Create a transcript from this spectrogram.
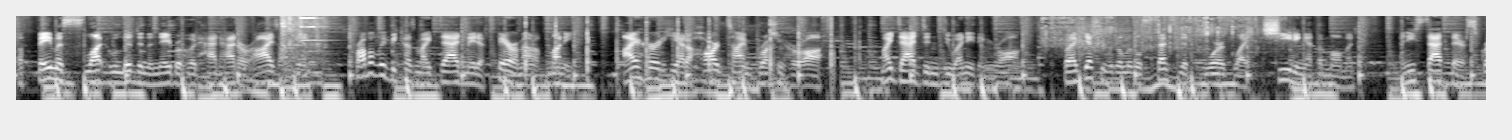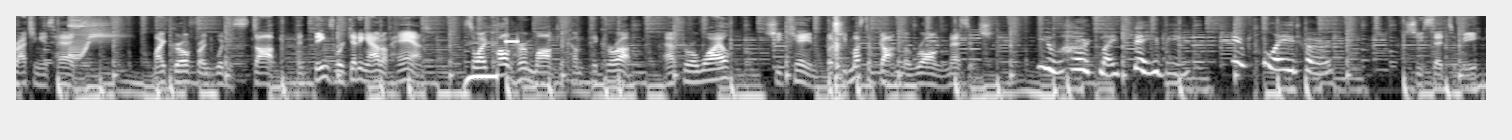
A famous slut who lived in the neighborhood had had her eyes on him, probably because my dad made a fair amount of money. I heard he had a hard time brushing her off. My dad didn't do anything wrong, but I guess he was a little sensitive to words like cheating at the moment, and he sat there scratching his head. My girlfriend wouldn't stop, and things were getting out of hand. So I called her mom to come pick her up. After a while, she came, but she must have gotten the wrong message. You hurt my baby. You played her. She said to me,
